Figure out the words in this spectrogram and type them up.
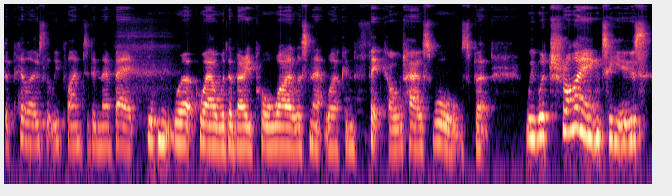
the pillows that we planted in their bed didn't work well with a very poor wireless network and thick old house walls. But we were trying to use.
